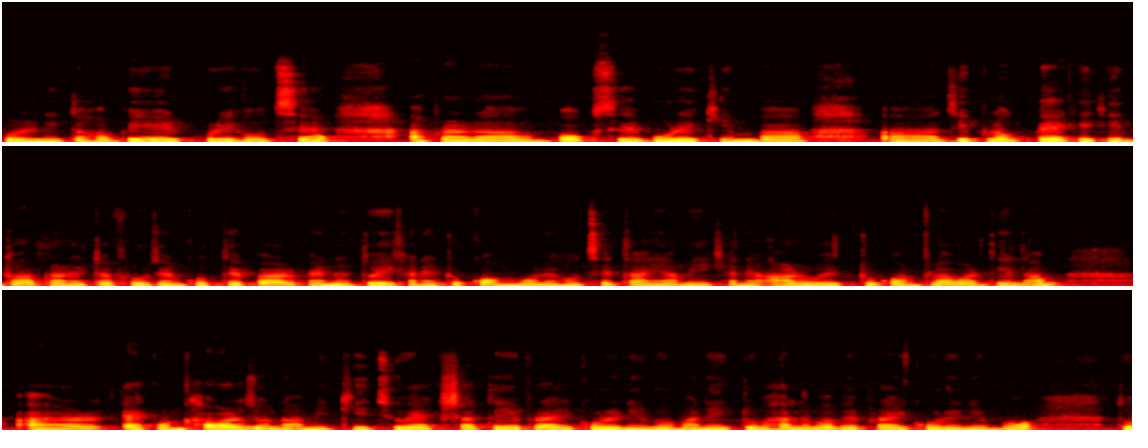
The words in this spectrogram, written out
করে নিতে হবে। এরপরে হচ্ছে আপনারা বক্সে ভরে কিংবা জিপলক ব্যাগে কিন্তু আপনারা এটা ফ্রোজেন করতে পারবেন। তো এখানে একটু কম মনে হচ্ছে, তাই আমি এখানে আরও একটু কর্নফ্লাওয়ার দিলাম। আর এখন খাওয়ার জন্য আমি কিছু একসাথে ফ্রাই করে নেব মানে একটু ভালোভাবে ফ্রাই করে নেব। তো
